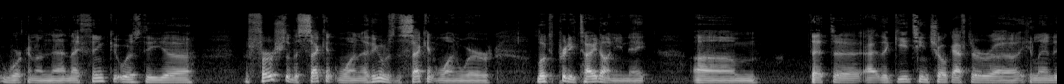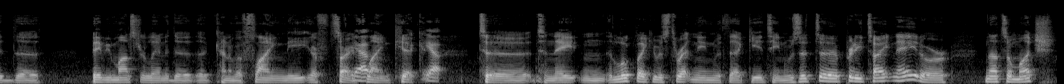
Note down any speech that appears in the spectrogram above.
working on that, and I think it was the uh, the first or the second one. I think it was the second one where looked pretty tight on you, Nate. Um, that uh, uh, the guillotine choke after uh, he landed the Baby Monster landed the, the kind of a flying knee, or sorry, Yep. flying kick. Yep. To, to Nate, and it looked like he was threatening with that guillotine. Was it uh, pretty tight, Nate, or not so much?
